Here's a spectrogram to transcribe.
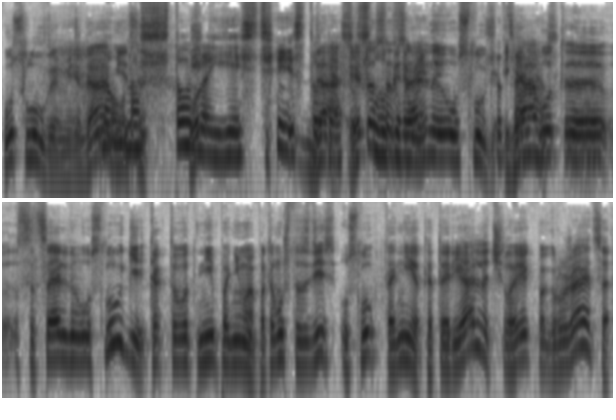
услугами, да. Но медицин... у нас тоже вот, есть история да, с услугами. это социальные услуги. Социальные я вот э, социальные услуги как-то вот не понимаю, потому что здесь услуг-то нет. Это реально человек погружается,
